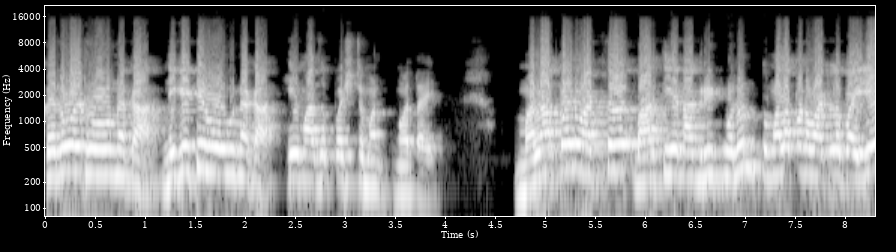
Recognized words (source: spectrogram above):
कन्वर्ट होऊ नका. निगेटिव्ह होऊ नका. हे माझं स्पष्ट मत मत आहे. मला पण वाटतं भारतीय नागरिक म्हणून तुम्हाला पण वाटलं पाहिजे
